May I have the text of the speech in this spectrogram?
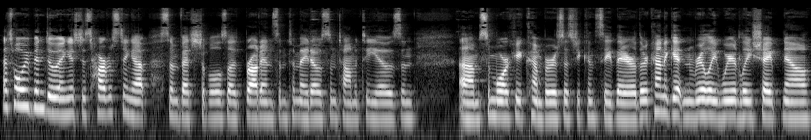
that's what we've been doing is just harvesting up some vegetables. I've brought in some tomatoes, some tomatillos, and um, some more cucumbers, as you can see there. They're kind of getting really weirdly shaped now.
